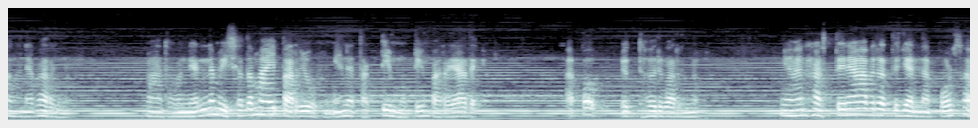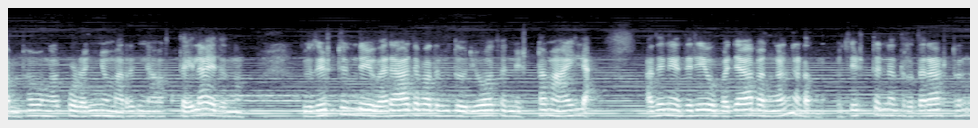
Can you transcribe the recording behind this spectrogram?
അങ്ങനെ പറഞ്ഞു. മാധവൻ എല്ലാം വിശദമായി പറയൂ. ഇങ്ങനെ തട്ടിയും മുട്ടിയും പറയാതെ. അപ്പോൾ യുദ്ധവർ പറഞ്ഞു ഞാൻ ഹസ്തിനാപുരത്ത് ചെന്നപ്പോൾ സംഭവങ്ങൾ കുഴഞ്ഞു മറിഞ്ഞ അവസ്ഥയിലായിരുന്നു. യുധിഷ്ഠിന്റെ യുവരാജ പദവി ദുര്യോധന ഇഷ്ടമായില്ല. അതിനെതിരെ ഉപജാപങ്ങൾ നടന്നു. യുധിഷ്ഠിരനെ ധൃതരാഷ്ട്രൻ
